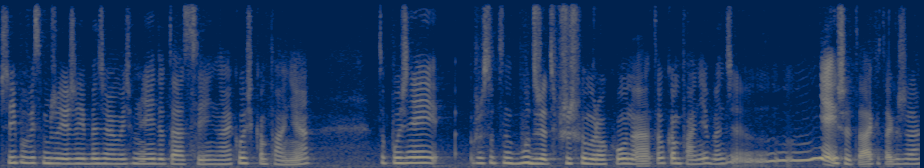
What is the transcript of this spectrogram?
Czyli powiedzmy, że jeżeli będziemy mieć mniej dotacji na jakąś kampanię, to później po prostu ten budżet w przyszłym roku na tą kampanię będzie mniejszy, tak? Także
